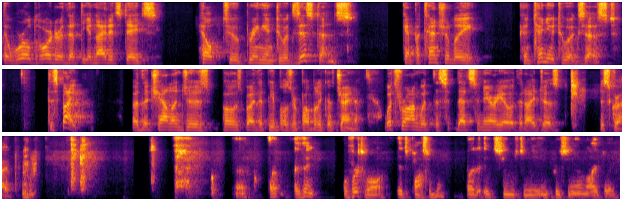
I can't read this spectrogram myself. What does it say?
the world order that the United States helped to bring into existence can potentially continue to exist despite uh, the challenges posed by the People's Republic of China. What's wrong with this, that scenario that I just described? Uh, I think, well, first of all, it's possible, but it seems to me increasingly unlikely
